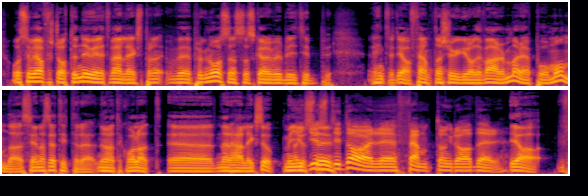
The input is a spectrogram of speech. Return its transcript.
Och som jag har förstått det nu enligt väderleksprognosen så ska det väl bli typ, inte vet jag, 15-20 grader varmare på måndag. Senast jag tittade, nu har jag inte kollat, eh, när det här läggs upp. Men Ja, just, just, nu, idag är det 15 grader. Ja, Kallt.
